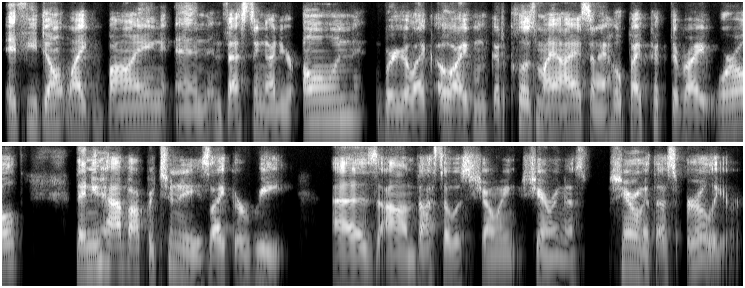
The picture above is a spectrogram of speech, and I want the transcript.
If you don't like buying and investing on your own, where you're like, oh, I'm going to close my eyes and I hope I pick the right world, then you have opportunities like a REIT, as um, Vasa was showing, sharing us, sharing with us earlier.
